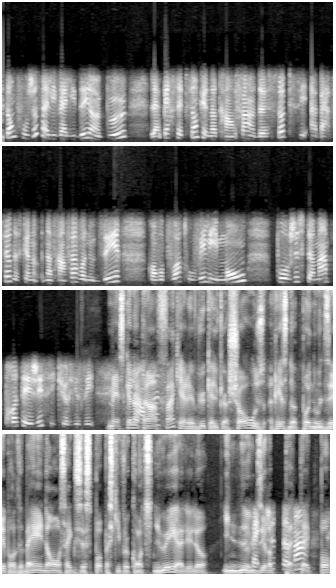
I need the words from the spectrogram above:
donc, il faut juste aller valider un peu la perception que notre enfant a de ça, puis c'est à partir de ce que notre enfant va nous dire qu'on va pouvoir trouver les mots pour justement protéger, sécuriser. Mais est-ce que notre enfant qui aurait vu quelque chose risque de pas nous le dire pour dire ben non, ça n'existe pas parce qu'il veut continuer à aller là? Il ne le ben, dira peut-être pas.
